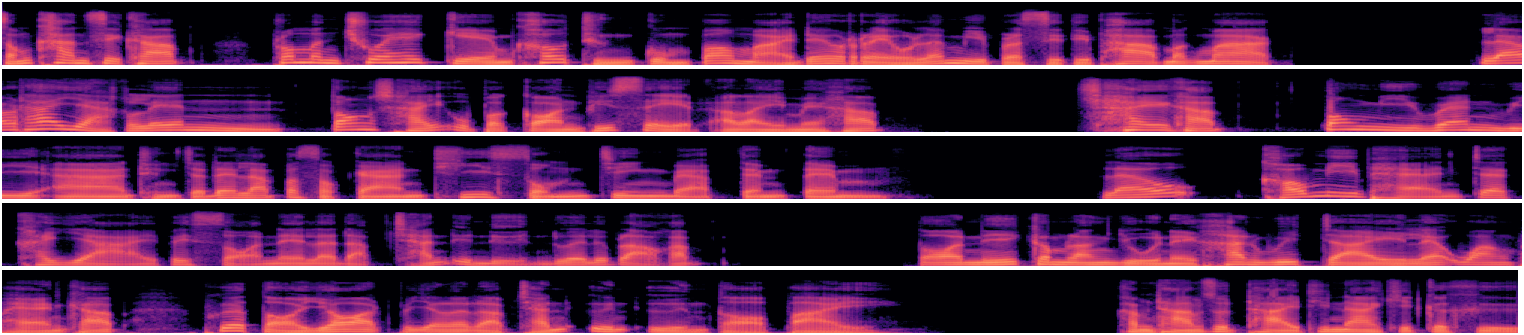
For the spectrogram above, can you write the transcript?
สำคัญสิครับ เพราะมันช่วยให้เกมเข้าถึงกลุ่มเป้าหมายได้เร็วและมีประสิทธิภาพมาก แล้วถ้าอยากเล่นต้องใช้อุปกรณ์พิเศษอะไรไหมครับ ใช่ครับ ต้องมีแว่น VR ถึงจะได้รับประสบการณ์ที่สมจริงแบบเต็มๆ แล้วเขามีแผนจะขยายไปสอนในระดับชั้นอื่น ๆ ด้วยหรือเปล่าครับ ตอนนี้กำลังอยู่ในขั้นวิจัยและวางแผนครับ เพื่อต่อยอดไปยังระดับชั้นอื่น ๆ ต่อไปคำถามสุดท้ายที่น่าคิดก็คือ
